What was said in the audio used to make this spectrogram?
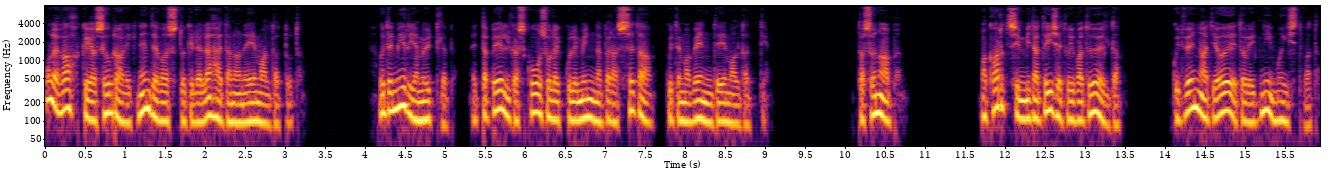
ole lahke ja sõbralik nende vastu, kelle lähedane on eemaldatud. õde Mirjam ütleb, et ta pelgas koosolekule minna pärast seda, kui tema vend eemaldati. Ta sõnab. ma kartsin, mida teised võivad öelda, kuid vennad ja õed olid nii mõistvad.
